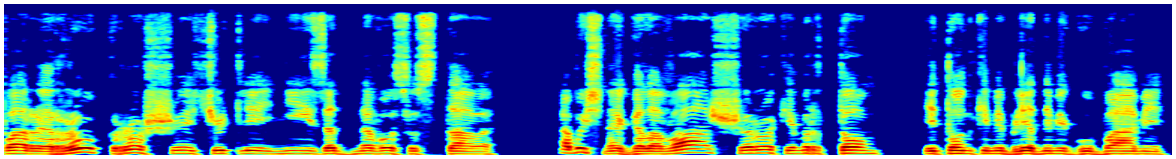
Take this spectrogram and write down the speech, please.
пары рук, росшие чуть ли не из одного сустава, обычная голова с широким ртом и тонкими бледными губами,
